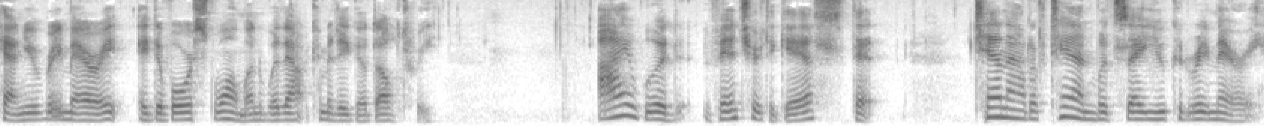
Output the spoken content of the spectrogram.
can you remarry a divorced woman without committing adultery? I would venture to guess that 10 out of 10 would say you could remarry,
